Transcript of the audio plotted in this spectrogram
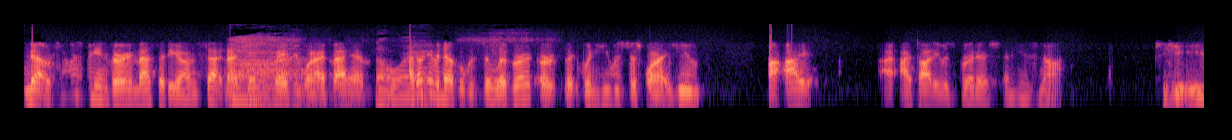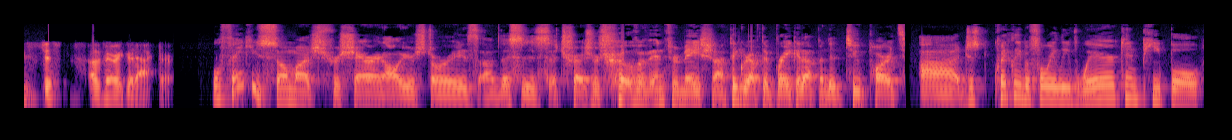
no, he was being very methody on set, and I think ah, maybe when I met him, no way. I don't even know if it was deliberate or when he was just one. He, I, I, I thought he was British, and he's not. He, he's just a very good actor. Well, thank you so much for sharing all your stories. Um, this is a treasure trove of information. I think we have to break it up into two parts. Uh, just quickly before we leave, where can people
